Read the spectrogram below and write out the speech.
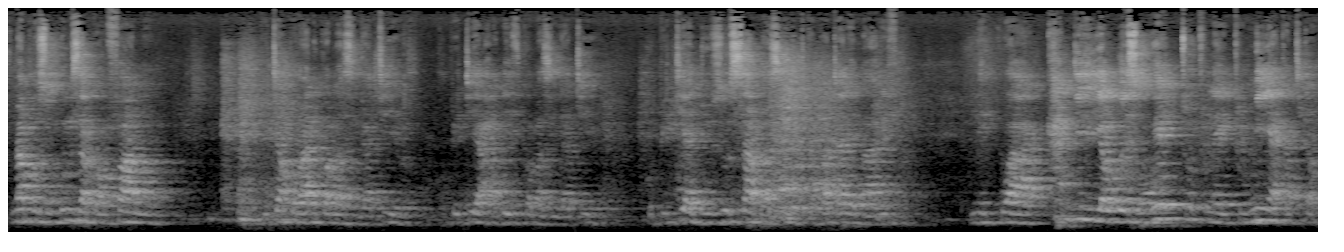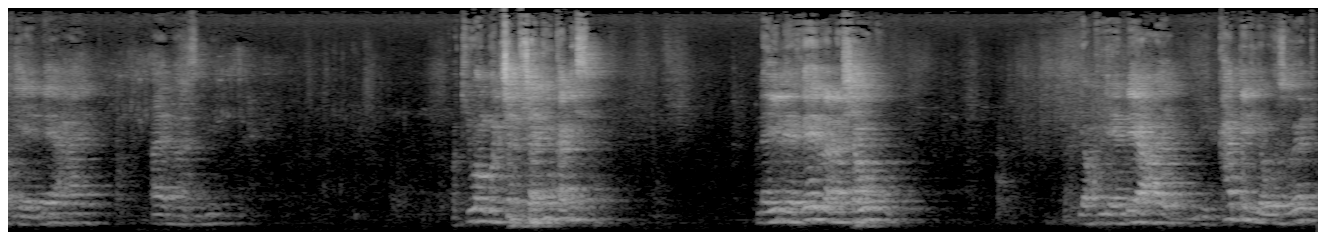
Tunapozungumza kwa mfano kupitia Qur'ani kwa mazingatio, kupitia hadithi kwa mazingatio kupitia juzuu saba zile tunapata yale maarifa, ni kwa kadiri ya uwezo wetu tunaitumia katika kuyaendea haya haya maazimio kwa kiwango chetu cha juu kabisa, na ile ghera na shauku ya kuyaendea haya ni kadiri ya uwezo wetu.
